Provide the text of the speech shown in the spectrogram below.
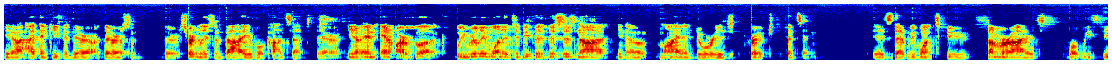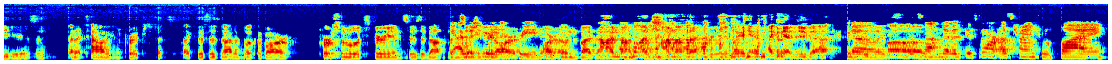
you know I think even there are, there are some there are certainly some valuable concepts there. You know, in, in our book, we really wanted to be this is not you know mine and Dori's approach to fencing, is that we want to summarize what we see as an, an Italian approach to fencing. Like this is not a book of our personal experiences about Yeah, fencing were and our creative. our own. But I'm not. I'm, I'm not that creative. I can't. I can't do that. No, it's, it's Um, not. No, it's more us trying to apply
